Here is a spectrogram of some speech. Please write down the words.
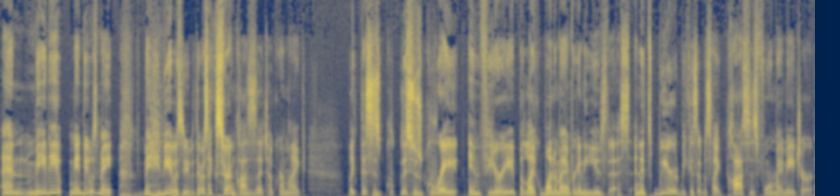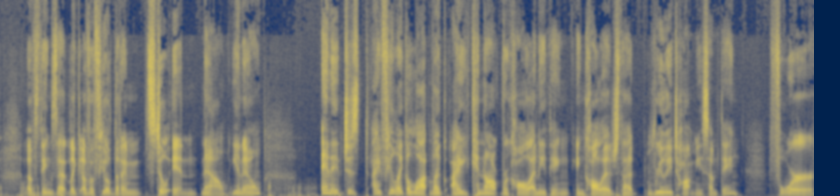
And maybe maybe it was me. maybe it was me, but there was like certain classes I took where I'm like, like this is this is great in theory but like when am i ever going to use this and it's weird because it was like classes for my major of things that like of a field that i'm still in now you know and it just i feel like a lot like i cannot recall anything in college that really taught me something for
